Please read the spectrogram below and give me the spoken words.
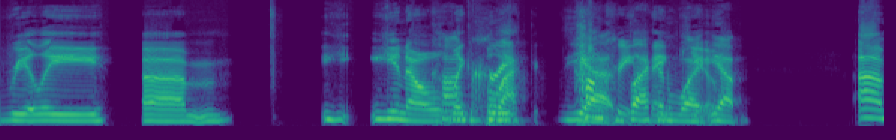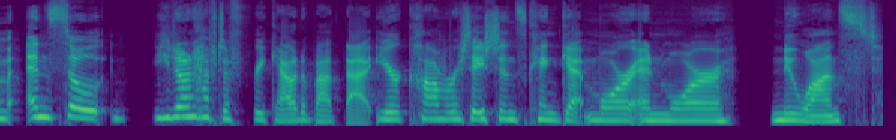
really um y- you know like black Yeah, concrete, black and white. you. Yep. Um, and so you don't have to freak out about that. Your conversations can get more and more nuanced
